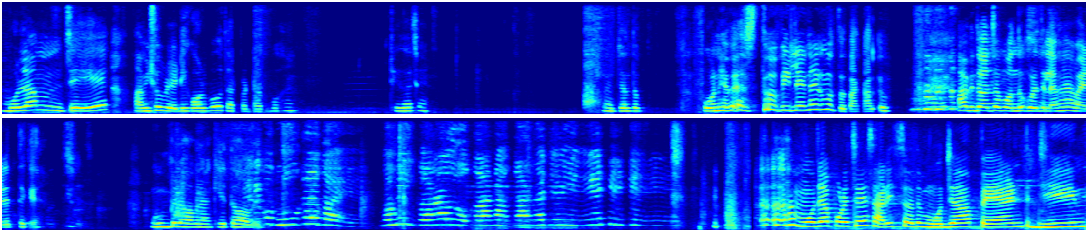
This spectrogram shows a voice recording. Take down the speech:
বললাম যে আমি সব রেডি করব তারপর ডাকবো হ্যাঁ। ঠিক আছে? একজন তো ফোনে ব্যস্ত ভিলেনের মতো তাকালো। আমি দরজা বন্ধ করে দিলাম হ্যাঁ বাইরের থেকে। ঘুম পেলে হবে না খেতে হবে। মোজা পড়েছে শাড়ির সাথে মোজা প্যান্ট জিন্স।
